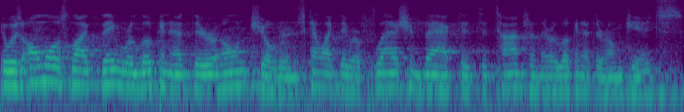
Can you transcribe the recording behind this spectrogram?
It was almost like they were looking at their own children. It's kind of like they were flashing back to, to times when they were looking at their own kids.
